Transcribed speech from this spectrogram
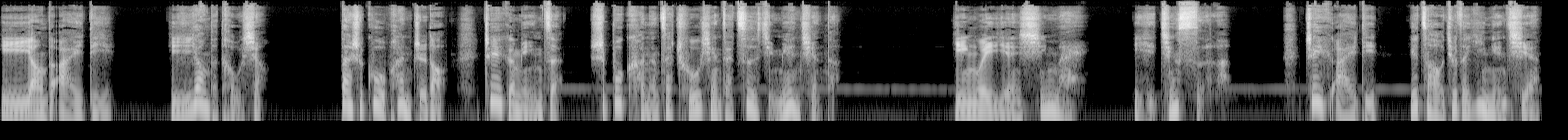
一样的 ID，一样的头像，但是顾盼知道这个名字是不可能再出现在自己面前的，因为严希美已经死了，这个 ID 也早就在一年前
